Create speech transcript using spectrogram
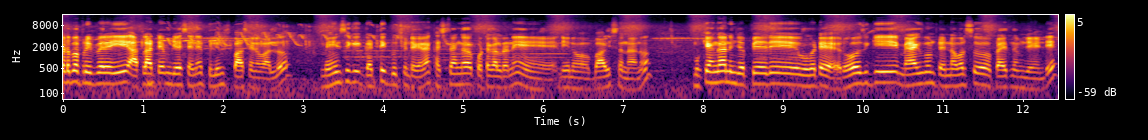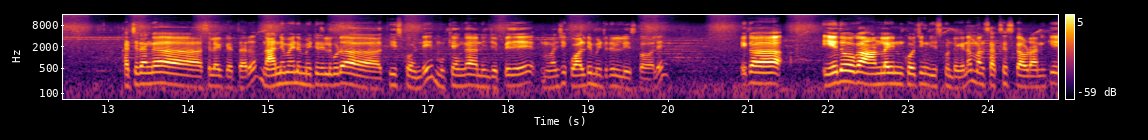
అడప ప్రిపేర్ అయ్యి అట్లా అటెంప్ట్ చేస్తేనే ఫిలిమ్స్ పాస్ అయిన వాళ్ళు మెయిన్స్కి గట్టి కూర్చుంటే కనుక ఖచ్చితంగా కొట్టగలరని నేను భావిస్తున్నాను. ముఖ్యంగా నేను చెప్పేది ఒకటే రోజుకి మ్యాక్సిమం టెన్ అవర్స్ ప్రయత్నం చేయండి. ఖచ్చితంగా సెలెక్ట్ అవుతారు. నాణ్యమైన మెటీరియల్ కూడా తీసుకోండి. ముఖ్యంగా నేను చెప్పేది మంచి క్వాలిటీ మెటీరియల్ తీసుకోవాలి. ఇక ఏదో ఒక ఆన్లైన్ కోచింగ్ తీసుకుంటే కన్నా మనం సక్సెస్ కావడానికి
